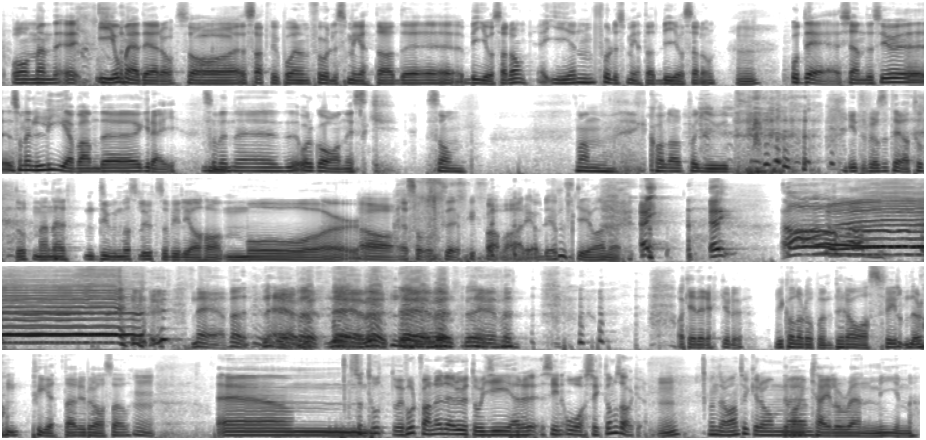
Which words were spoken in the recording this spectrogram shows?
Och men eh, i och med det då så satt vi på en fullsmetad eh, biosalong. I en fullsmetad biosalong. Mm. Och det kändes ju eh, som en levande grej. Som en eh, organisk som man kollar på ljud. Inte för att citera Toto, men när Dune var slut så ville jag ha more. Ja, jag såg också det. Fy fan vad arg jag blev. Skrev han det. Näven, näven, näven, näven, näven. Okej, det räcker nu. Vi kollar då på en brasfilm där de petar i brasan. Mm. Ehm, Så Toto är fortfarande där ute och ger sin åsikt om saker. mm. Undrar vad han tycker om... Det var en eh, Kylo Ren-meme.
